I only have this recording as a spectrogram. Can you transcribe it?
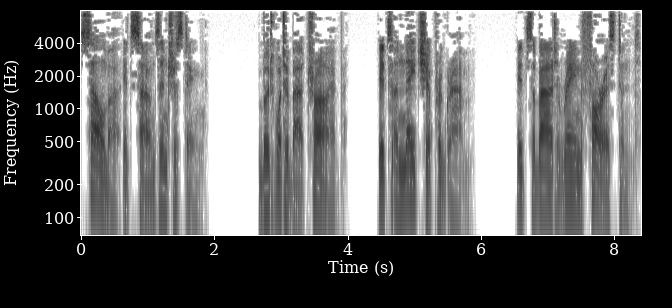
Salma, it sounds interesting. But what about tribe? It's a nature program. It's about a rainforest and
